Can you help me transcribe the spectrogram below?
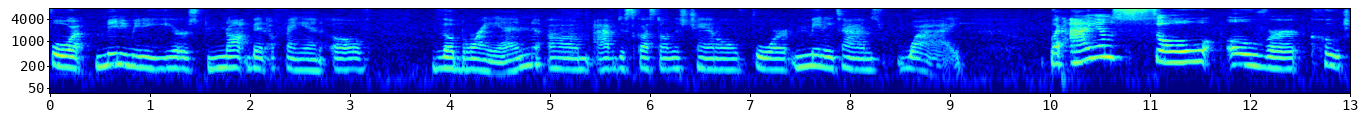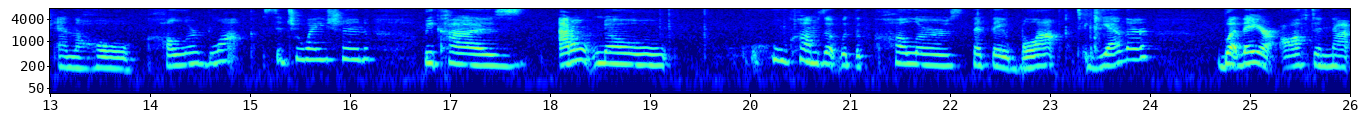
for many, many years not been a fan of the brand. Um, I've discussed on this channel for many times why. But I am so over Coach and the whole color block situation because I don't know who comes up with the colors that they block together, but they are often not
